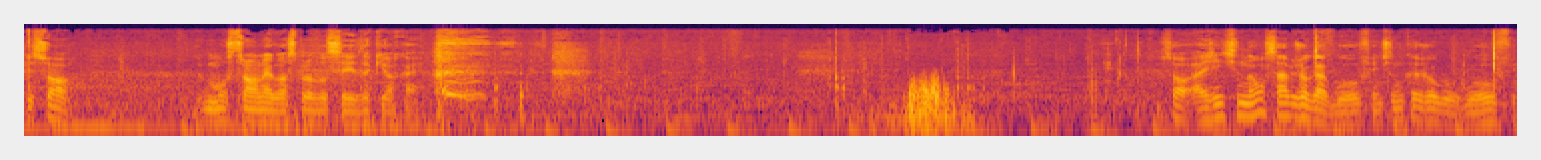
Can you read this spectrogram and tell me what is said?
Pessoal, vou mostrar um negócio pra vocês aqui, ó, Caio. Pessoal, a gente não sabe jogar golfe, a gente nunca jogou golfe.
